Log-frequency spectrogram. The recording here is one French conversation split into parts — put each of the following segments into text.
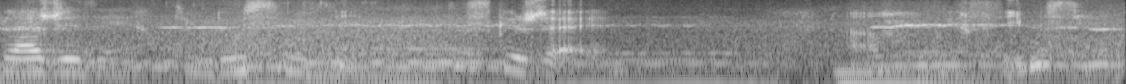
plage déserte, une douce musique, tout ce que j'aime. Ah, merci, monsieur.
